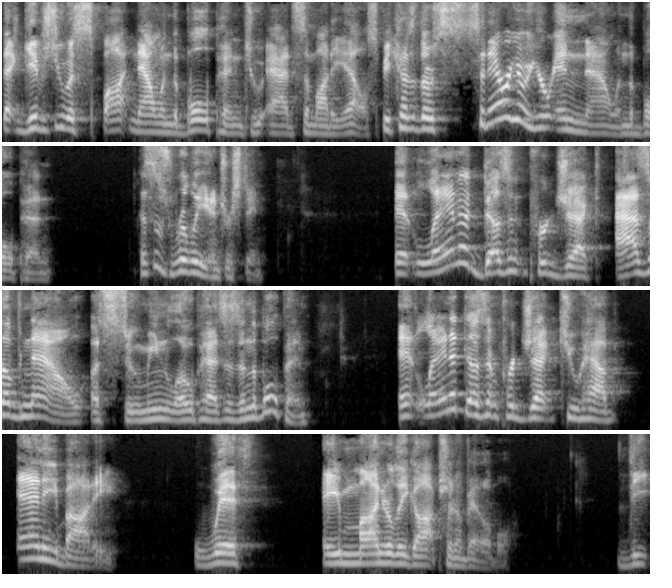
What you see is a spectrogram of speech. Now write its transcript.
that gives you a spot now in the bullpen to add somebody else. Because the scenario you're in now in the bullpen, this is really interesting. Atlanta doesn't project, as of now, assuming Lopez is in the bullpen, Atlanta doesn't project to have anybody with a minor league option available. The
